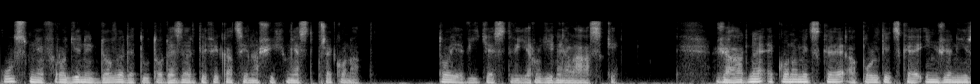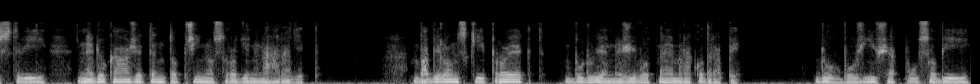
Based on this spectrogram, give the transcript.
Úsměv rodiny dovede tuto dezertifikaci našich měst překonat. To je vítězství rodinné lásky. Žádné ekonomické a politické inženýrství nedokáže tento přínos rodin nahradit. Babylonský projekt buduje neživotné mrakodrapy. Duch boží však působí,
